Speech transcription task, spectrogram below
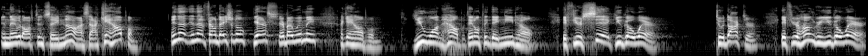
And they would often say, No. I said, I can't help them. Isn't that, isn't that foundational? Yes? Everybody with me? I can't help them. You want help, but they don't think they need help. If you're sick, you go where? To a doctor. If you're hungry, you go where?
